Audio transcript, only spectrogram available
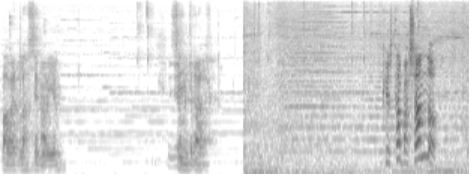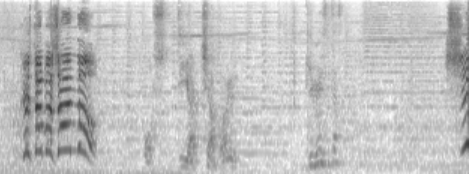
Para ver la escena bien. Centrar. ¿Qué está pasando? ¿Qué está pasando? Hostia, chaval. ¿Qué me está...? ¡Sí no!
